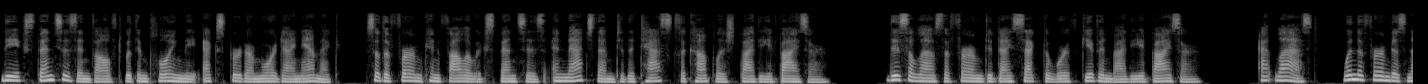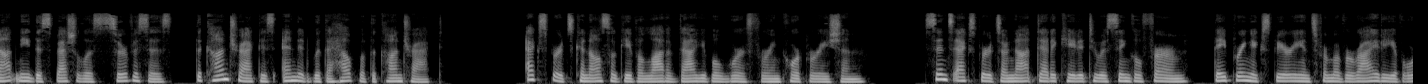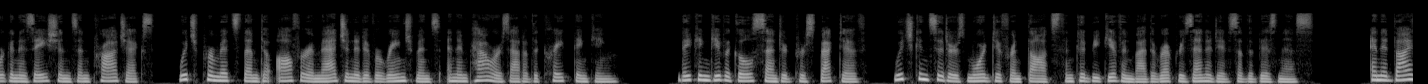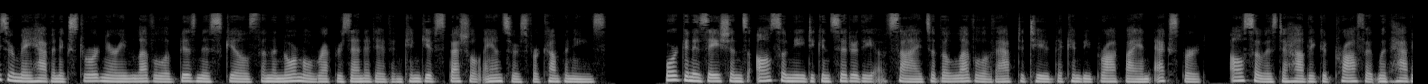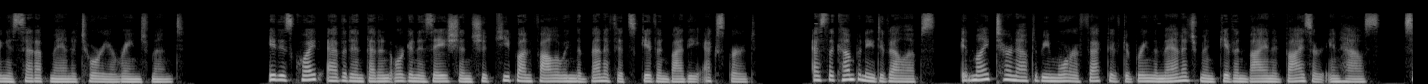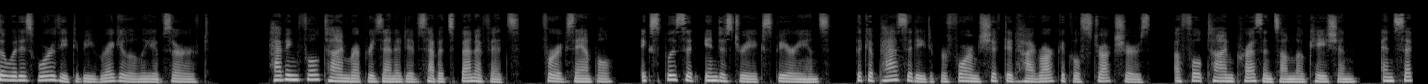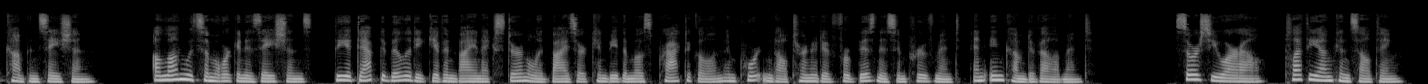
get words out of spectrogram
The expenses involved with employing the expert are more dynamic, so the firm can follow expenses and match them to the tasks accomplished by the advisor. This allows the firm to dissect the worth given by the advisor. At last, when the firm does not need the specialist's services, the contract is ended with the help of the contract. Experts can also give a lot of valuable worth for incorporation. Since experts are not dedicated to a single firm, they bring experience from a variety of organizations and projects, which permits them to offer imaginative arrangements and empowers out of the crate thinking. They can give a goal centered perspective, which considers more different thoughts than could be given by the representatives of the business. An advisor may have an extraordinary level of business skills than the normal representative and can give special answers for companies. Organizations also need to consider the upsides of the level of aptitude that can be brought by an expert, also as to how they could profit with having a set up mandatory arrangement. It is quite evident that an organization should keep on following the benefits given by the expert. As the company develops, it might turn out to be more effective to bring the management given by an advisor in house, so it is worthy to be regularly observed. Having full time representatives have its benefits, for example, explicit industry experience, the capacity to perform shifted hierarchical structures, a full time presence on location, and set compensation. Along with some organizations, the adaptability given by an external advisor can be the most practical and important alternative for business improvement and income development. Source URL Pletheon Consulting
